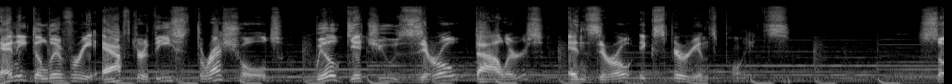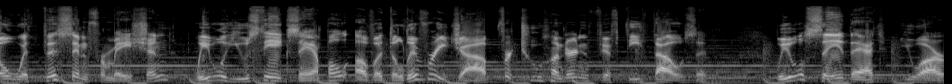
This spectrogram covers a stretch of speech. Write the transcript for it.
Any delivery after these thresholds will get you $0 and 0 experience points. So with this information, we will use the example of a delivery job for 250,000 we will say that you are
